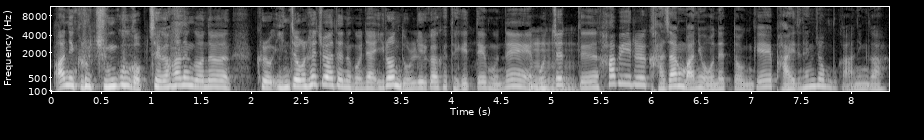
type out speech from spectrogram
아니 그럼 중국 업체가 하는 거는 그 인정을 해줘야 되는 거냐 이런 논리가 되기 때문에 음. 어쨌든 합의를 가장 많이 원했던 게 바이든 행정부가 아닌가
